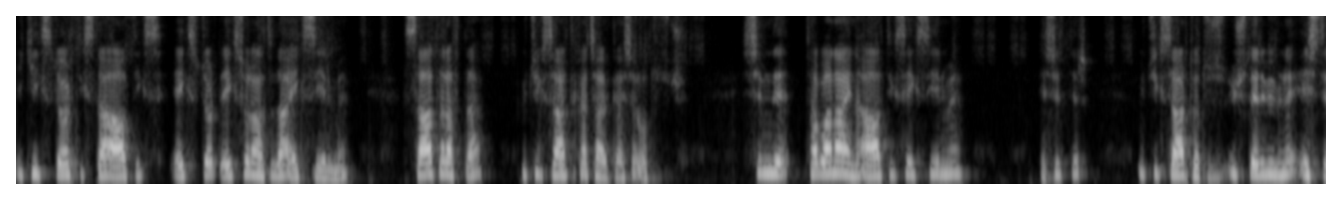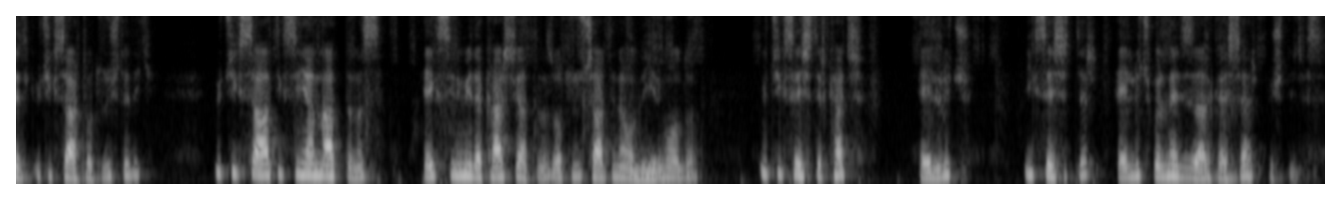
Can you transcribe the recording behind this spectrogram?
2x 4x daha 6x. Eksi 4 eksi 16 daha eksi 20. Sağ tarafta 3x artı kaç arkadaşlar? 33. Şimdi taban aynı. 6x eksi 20 eşittir. 3x artı 33. Üstleri birbirine eşitledik. 3x artı 33 dedik. 3x'i 6x'in yanına attınız. Eksi 20'yi de karşıya attınız. 33 artı ne oldu? 20 oldu. 3x eşittir kaç? 53. x eşittir. 53 bölü ne diyeceğiz arkadaşlar? 3 diyeceğiz.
